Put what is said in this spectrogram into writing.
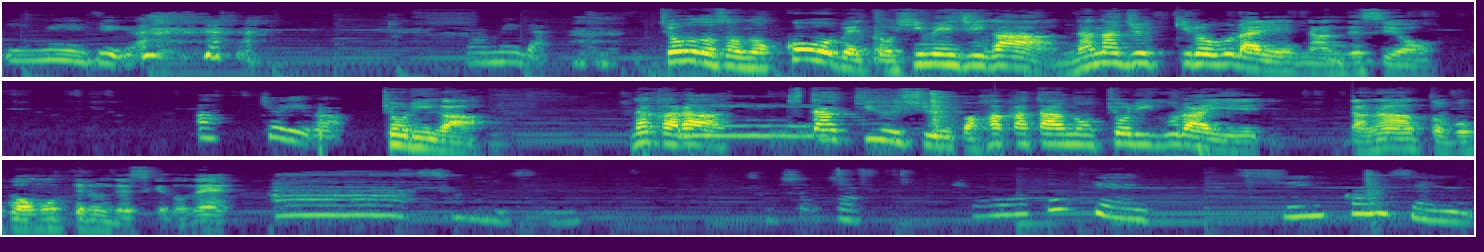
イメージが。ダメだ。ちょうどその神戸と姫路が70キロぐらいなんですよ。あ、距離が。距離が。だから北九州と博多の距離ぐらいだなと僕は思ってるんですけどね。あ。そうそう。兵庫県新幹線、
